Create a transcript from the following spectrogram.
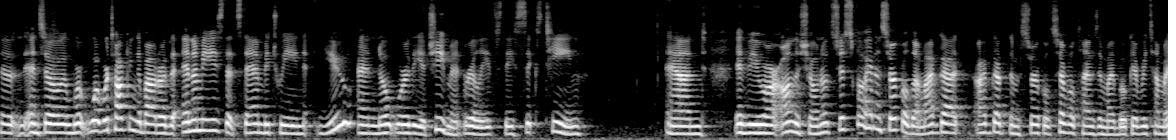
Uh, and so, we're, what we're talking about are the enemies that stand between you and noteworthy achievement. Really, it's these sixteen and if you are on the show notes, just go ahead and circle them. I've got I've got them circled several times in my book. Every time I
